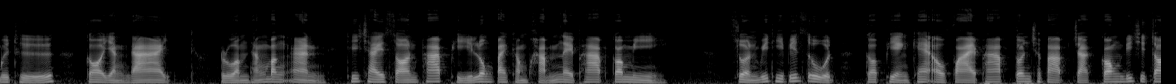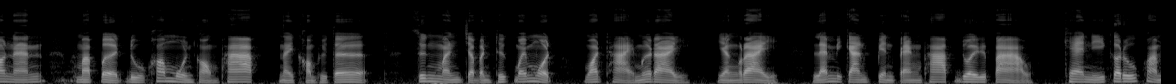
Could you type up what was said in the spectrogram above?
มือถือก็ยังได้ รวมทั้งบางอันที่ใช้ซ้อนภาพผีลงไปขำๆในภาพก็มี ส่วนวิธีพิสูจน์ก็เพียงแค่เอาไฟล์ภาพต้นฉบับจากกล้องดิจิตอลนั้น มาเปิดดูข้อมูลของภาพในคอมพิวเตอร์ ซึ่งมันจะบันทึกไว้หมดว่าถ่ายเมื่อไรอย่างไร และมีการเปลี่ยนแปลงภาพด้วยหรือเปล่า แค่นี้ก็รู้ความ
